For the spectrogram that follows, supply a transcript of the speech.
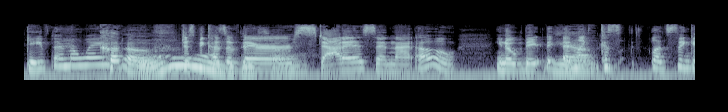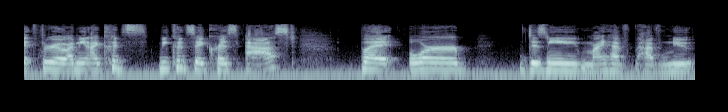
gave them away, could have. just because of their so? status and that oh, you know they, they- Yeah. and like because let's think it through. I mean, I could we could say Kris asked, but or. Disney might have have new.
